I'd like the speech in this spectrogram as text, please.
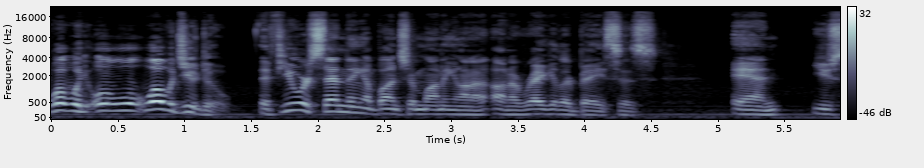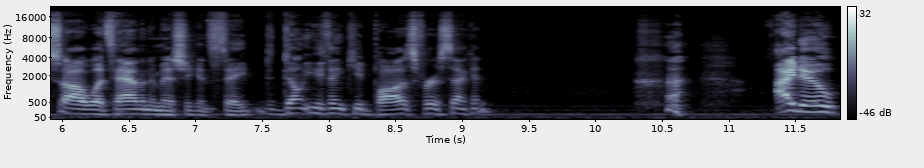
what would what would you do? if you were sending a bunch of money on a, on a regular basis and you saw what's happening to Michigan State, don't you think you'd pause for a second? I do.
